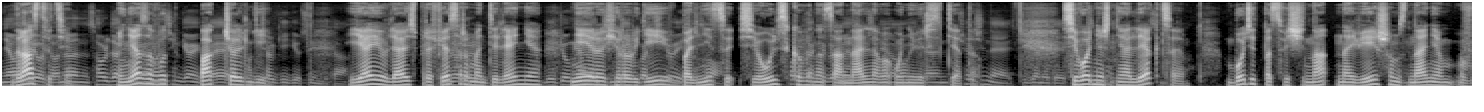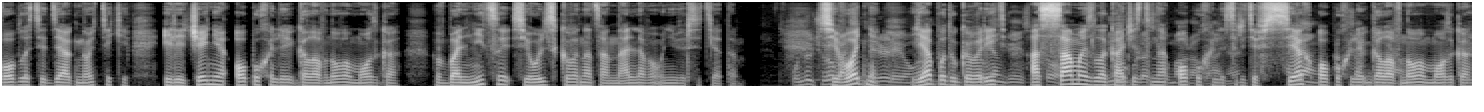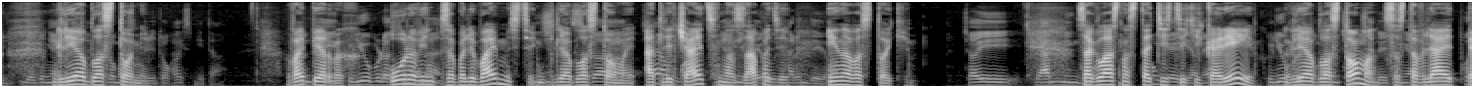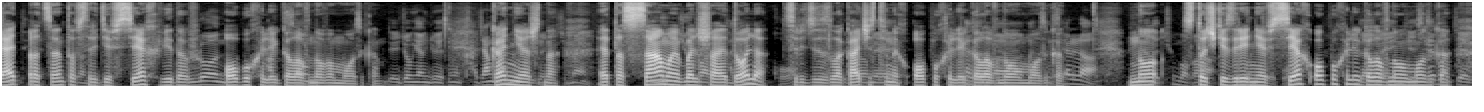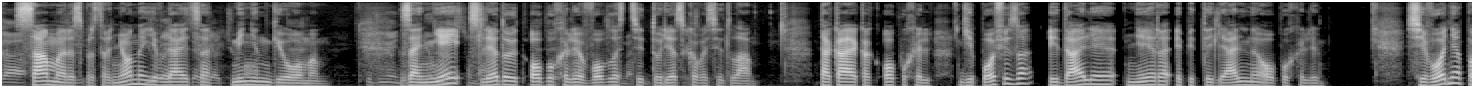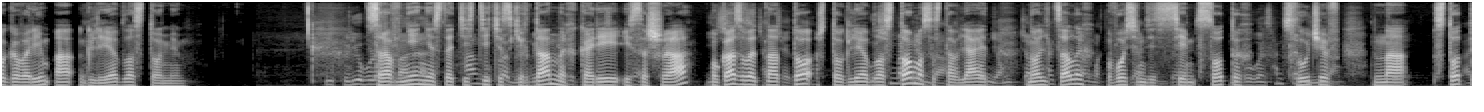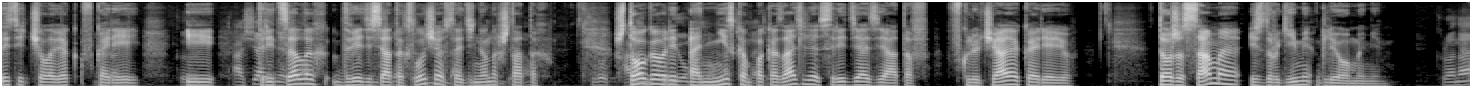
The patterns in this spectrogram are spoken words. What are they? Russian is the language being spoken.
Здравствуйте, меня зовут Пак Чольги. Я являюсь профессором отделения нейрохирургии в больнице Сеульского национального университета. Сегодняшняя лекция будет посвящена новейшим знаниям в области диагностики и лечения опухолей головного мозга в больнице Сеульского национального университета. Сегодня я буду говорить о самой злокачественной опухоли среди всех опухолей головного мозга — глиобластоме. Во-первых, уровень заболеваемости глиобластомой отличается на Западе и на Востоке. Согласно статистике Кореи, глиобластома составляет 5% среди всех видов опухолей головного мозга. Конечно, это самая большая доля среди злокачественных опухолей головного мозга. Но с точки зрения всех опухолей головного мозга, самой распространенной является менингиома. За ней следуют опухоли в области турецкого седла — такая как опухоль гипофиза и далее нейроэпителиальные опухоли. Сегодня поговорим о глиобластоме. Сравнение статистических данных Кореи и США указывает на то, что глиобластома составляет 0,87 случаев на 100 тысяч человек в Корее и 3,2 случая в Соединенных Штатах что говорит о низком показателе среди азиатов, включая Корею. То же самое и с другими глиомами.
